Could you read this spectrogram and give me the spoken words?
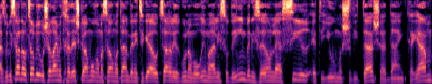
אז במשרד האוצר בירושלים מתחדש כאמור המשא ומתן בין נציגי האוצר לארגון המורים העל-יסודיים בניסיון להסיר את איום השביתה שעדיין קיים.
